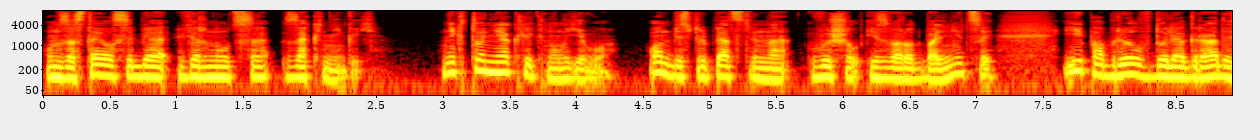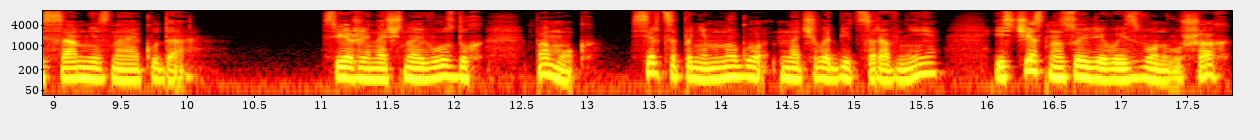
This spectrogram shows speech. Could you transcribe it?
он заставил себя вернуться за книгой. Никто не окликнул его. Он беспрепятственно вышел из ворот больницы и побрел вдоль ограды, сам не зная куда. Свежий ночной воздух помог. Сердце понемногу начало биться ровнее, исчез назойливый звон в ушах,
